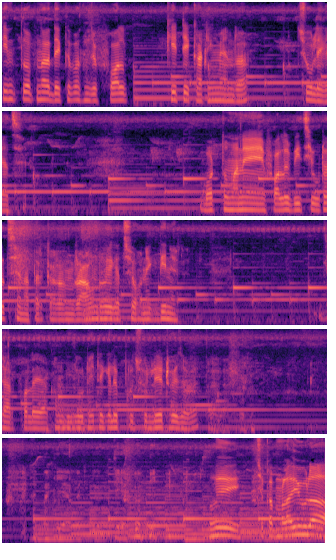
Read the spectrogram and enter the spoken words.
কিন্তু আপনারা দেখতে পাচ্ছেন যে ফল কেটে কাটিং ম্যানরা চলে গেছে বর্তমানে ফলের বিচি উঠাচ্ছে না, তার কারণ রাউন্ড হয়ে গেছে অনেক দিনের যার ফলে এখন বিচি উঠাইতে গেলে প্রচুর লেট হয়ে যাবে. ওই Melayu lah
